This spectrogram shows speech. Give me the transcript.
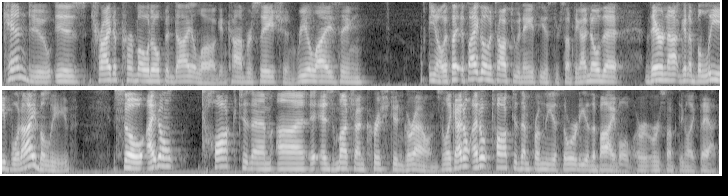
can do is try to promote open dialogue and conversation, realizing, you know, if I, if I go and talk to an atheist or something, I know that they're not going to believe what I believe. So I don't talk to them on as much on Christian grounds. Like I don't I don't talk to them from the authority of the Bible or, or something like that.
